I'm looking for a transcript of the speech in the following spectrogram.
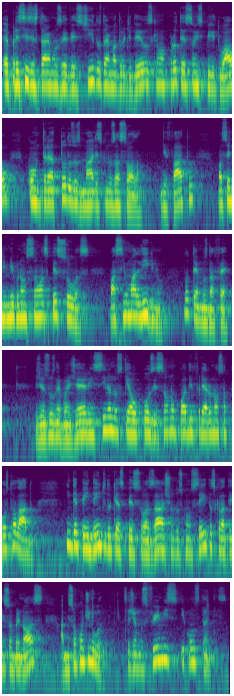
é preciso estarmos revestidos da armadura de Deus, que é uma proteção espiritual contra todos os males que nos assolam. De fato, nosso inimigo não são as pessoas, mas sim o maligno. Lutemos na fé. Jesus no Evangelho ensina-nos que a oposição não pode frear o nosso apostolado. Independente do que as pessoas acham dos conceitos que ela tem sobre nós, a missão continua. Sejamos firmes e constantes.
